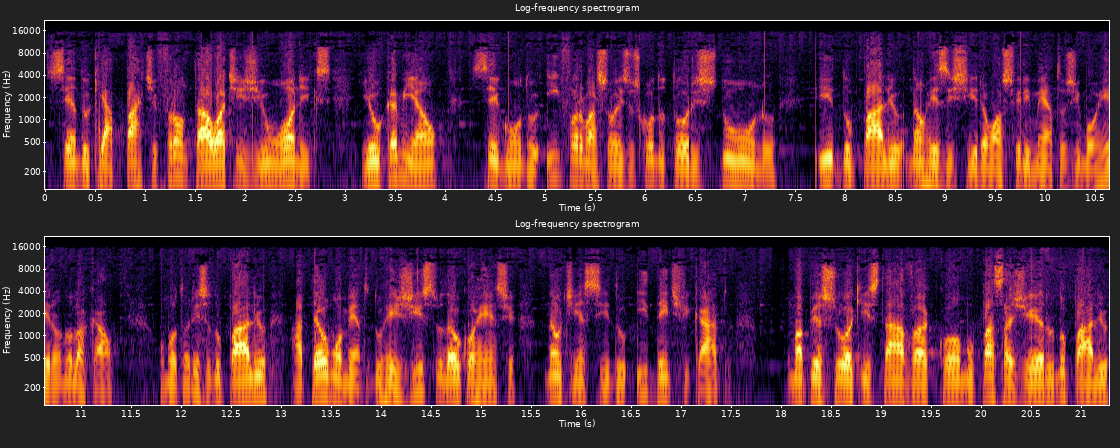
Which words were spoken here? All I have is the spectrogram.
sendo que a parte frontal atingiu um Onix e o caminhão, segundo informações dos condutores do Uno e do Palio, não resistiram aos ferimentos e morreram no local. O motorista do Palio, até o momento do registro da ocorrência, não tinha sido identificado. Uma pessoa que estava como passageiro no Palio,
